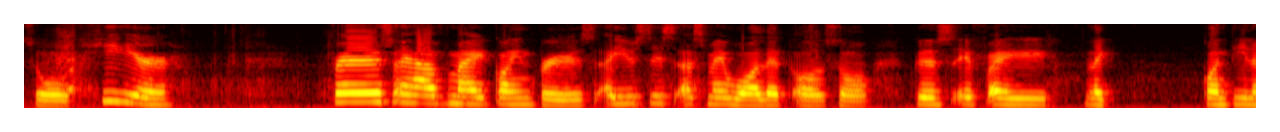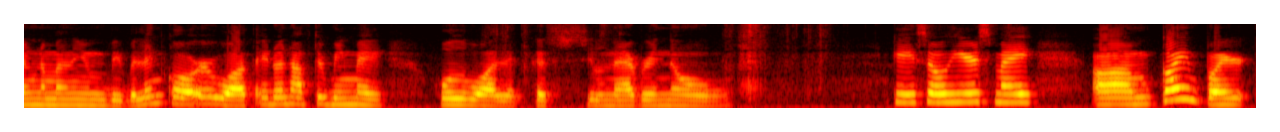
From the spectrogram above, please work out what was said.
So here, First, I have my coin purse. I use this as my wallet also. Because if I, like, konti lang naman yung bibilin ko or what, I don't have to bring my whole wallet because you'll never know. Okay, so here's my um, coin purse.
